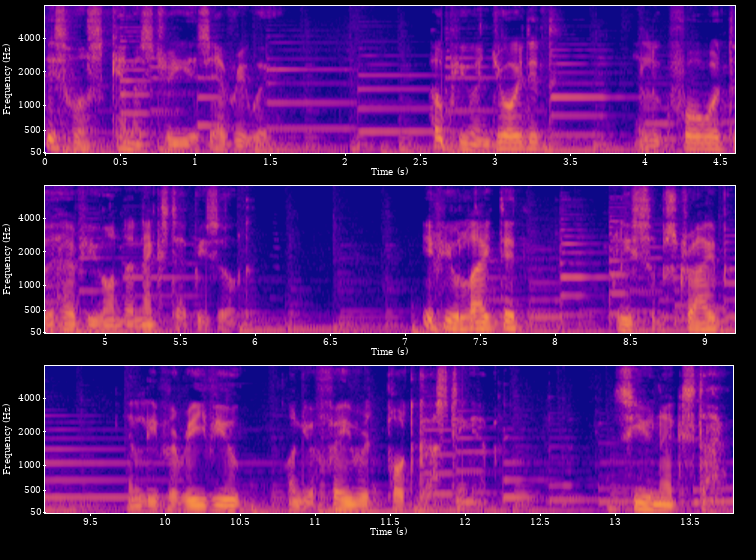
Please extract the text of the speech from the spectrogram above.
This was Chemistry is Everywhere. Hope you enjoyed it and look forward to have you on the next episode. If you liked it, please subscribe and leave a review on your favorite podcasting app. See you next time.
